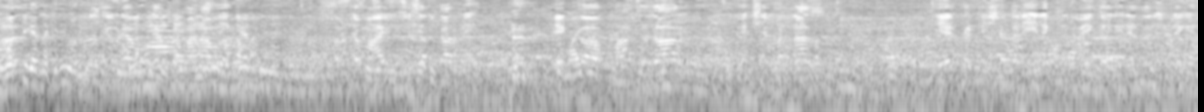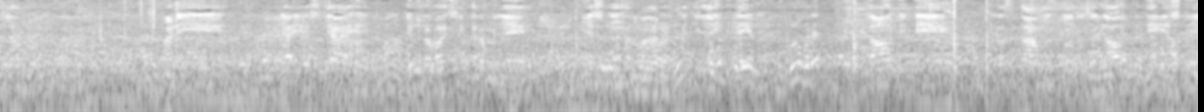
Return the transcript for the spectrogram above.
वरती घेतला किती? एवढ्या मोठ्या प्रमाणावर. आमच्या महायुती सरकारने एक पाच हजार एकशे पन्नास एअर कंडिशन आणि इलेक्ट्रिक व्हेकल घेण्याचा निर्णय घेतला आणि ज्या एस ट्या आहेत ते प्रवासी खरं म्हणजे एस टी महाराष्ट्राची लाईफ लाईन आहे. गाव तिथे रस्ता म्हणतो तसं गाव तिथे एस टी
